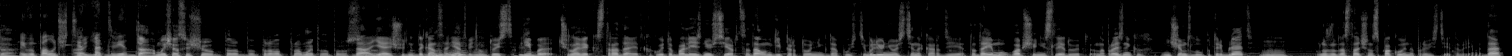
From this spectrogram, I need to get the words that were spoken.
Да. и вы получите А я- ответ. Да, мы сейчас еще про, про, про мой вопрос. Да, я еще не до конца не Мгм, ответил. То есть, либо человек страдает какой-то болезнью сердца, да, он гипертоник, допустим, или у него стенокардия, тогда ему вообще не следует на праздниках ничем злоупотреблять, Мгм. нужно достаточно спокойно провести это время, да.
